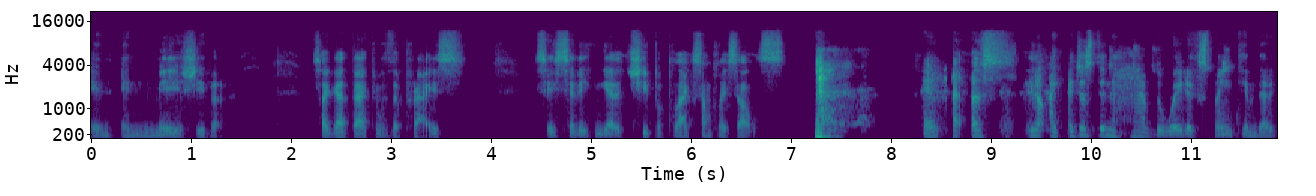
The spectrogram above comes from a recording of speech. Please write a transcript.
in in Mir Yeshiva. So I got back to him with the price. So he said he can get a cheaper plaque someplace else. and I, I, was, you know, I, I just didn't have the way to explain to him that it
